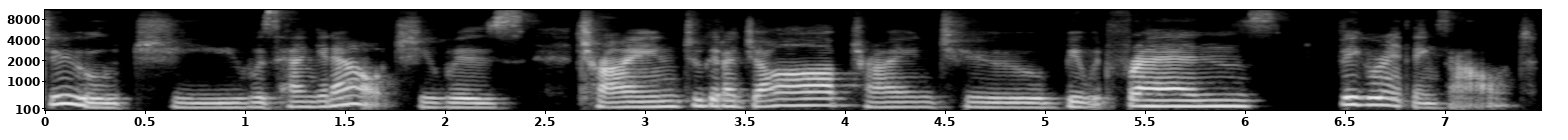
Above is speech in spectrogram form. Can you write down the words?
do? She was hanging out. She was trying to get a job, trying to be with friends, figuring things out.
